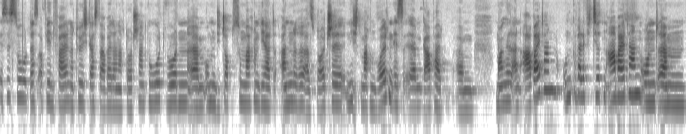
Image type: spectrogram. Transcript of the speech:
es ist so, dass auf jeden Fall natürlich Gastarbeiter nach Deutschland geholt wurden, ähm, um die Jobs zu machen, die halt andere, also Deutsche, nicht machen wollten. Es ähm, gab halt ähm, Mangel an Arbeitern, unqualifizierten Arbeitern und, ähm,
